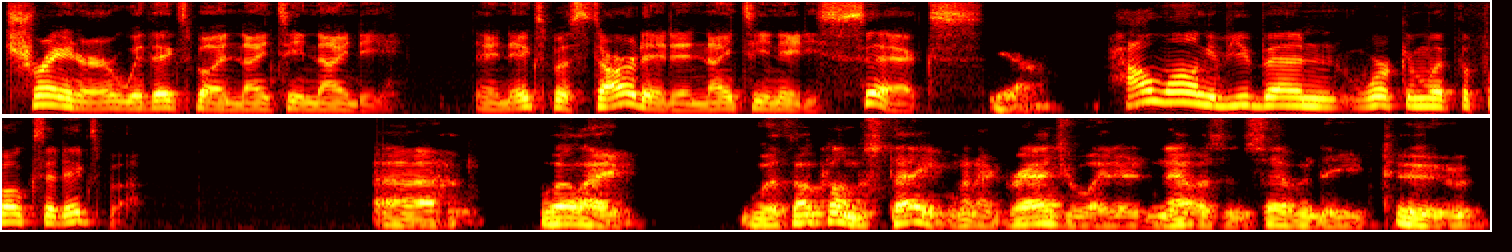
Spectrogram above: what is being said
trainer with IGSHPA in 1990 and IGSHPA started in 1986. Yeah. How long have you been working with the folks at IGSHPA? Uh, well, I with Oklahoma State when I graduated, and that was in '72.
